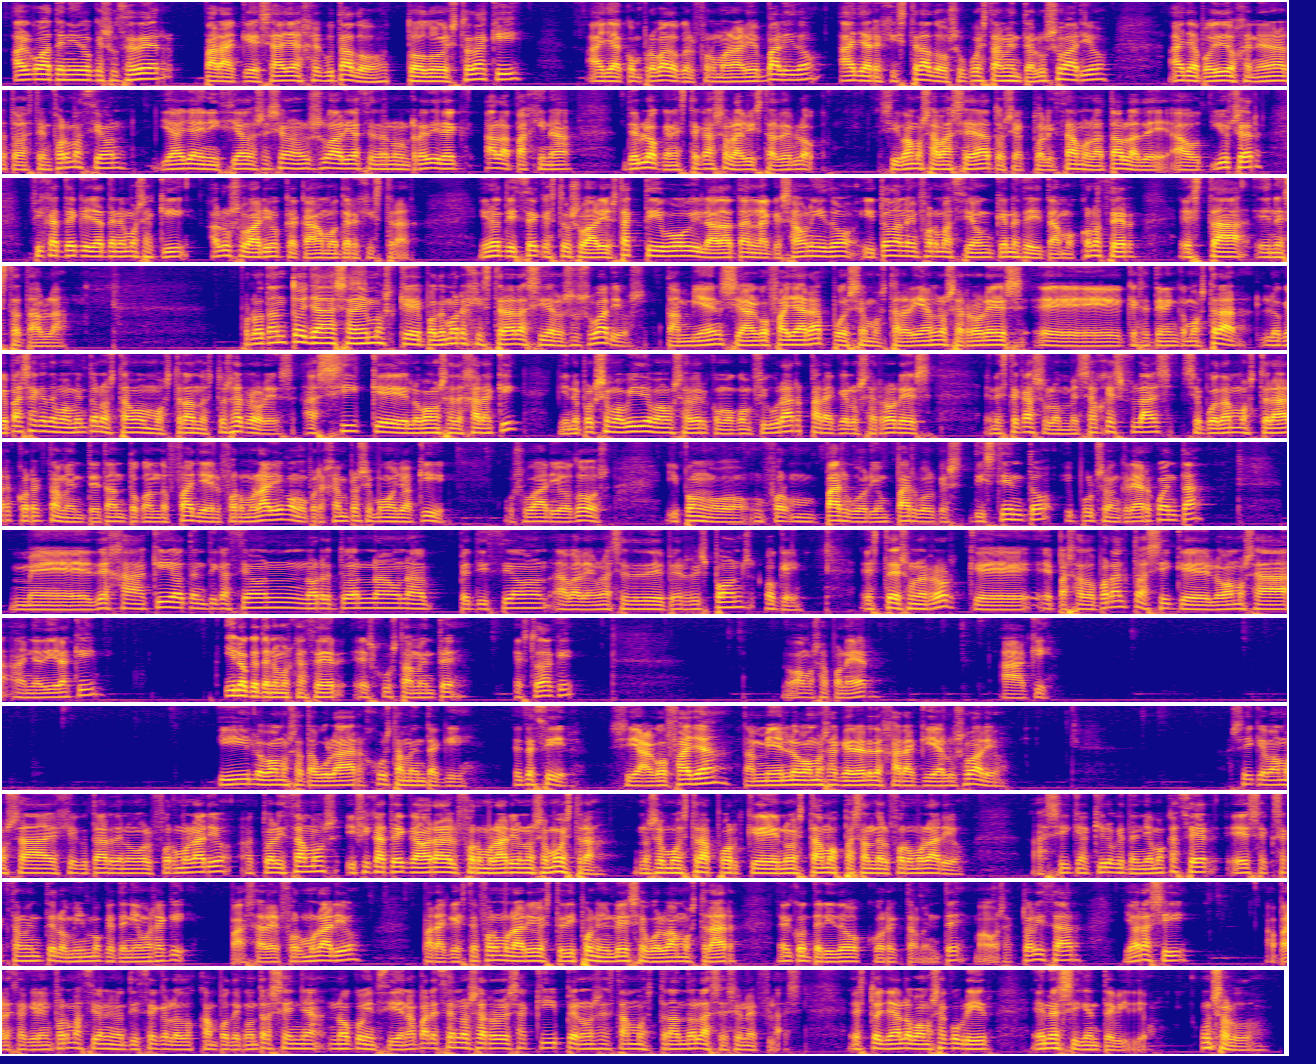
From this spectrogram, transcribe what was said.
algo ha tenido que suceder para que se haya ejecutado todo esto de aquí, haya comprobado que el formulario es válido, haya registrado supuestamente al usuario, haya podido generar toda esta información y haya iniciado sesión al usuario haciéndole un redirect a la página de blog, en este caso la vista de blog. Si vamos a base de datos y actualizamos la tabla de OutUser, fíjate que ya tenemos aquí al usuario que acabamos de registrar. Y nos dice que este usuario está activo y la data en la que se ha unido y toda la información que necesitamos conocer está en esta tabla. Por lo tanto, ya sabemos que podemos registrar así a los usuarios. También, si algo fallara, pues se mostrarían los errores eh, que se tienen que mostrar. Lo que pasa es que de momento no estamos mostrando estos errores, así que lo vamos a dejar aquí y en el próximo vídeo vamos a ver cómo configurar para que los errores, en este caso los mensajes flash, se puedan mostrar correctamente, tanto cuando falle el formulario, como por ejemplo si pongo yo aquí usuario 2 y pongo un, un password y un password que es distinto y pulso en crear cuenta, me deja aquí autenticación, no retorna una petición, ah vale, un HTTP response, ok. Este es un error que he pasado por alto, así que lo vamos a añadir aquí. Y lo que tenemos que hacer es justamente esto de aquí. Lo vamos a poner aquí. Y lo vamos a tabular justamente aquí. Es decir, si algo falla, también lo vamos a querer dejar aquí al usuario. Así que vamos a ejecutar de nuevo el formulario, actualizamos y fíjate que ahora el formulario no se muestra. No se muestra porque no estamos pasando el formulario. Así que aquí lo que tendríamos que hacer es exactamente lo mismo que teníamos aquí. Pasar el formulario para que este formulario esté disponible y se vuelva a mostrar el contenido correctamente. Vamos a actualizar y ahora sí aparece aquí la información y nos dice que los dos campos de contraseña no coinciden. Aparecen los errores aquí pero nos están mostrando las sesiones flash. Esto ya lo vamos a cubrir en el siguiente vídeo. Un saludo.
